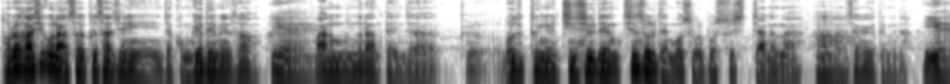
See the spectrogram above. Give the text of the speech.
돌아가시고 나서 그 사진이 이제 공개되면서 예. 많은 분들한테 이제 그노 대통령의 진실된 진솔된 모습을 볼 수 있지 않았나 아. 생각이 듭니다. 예.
